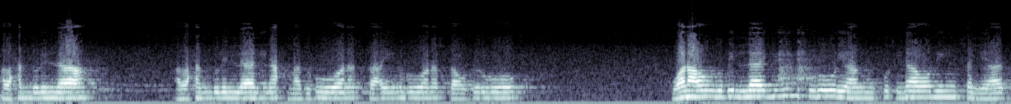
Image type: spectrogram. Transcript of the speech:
الحمد لله الحمد لله نحمده ونستعينه ونستغفره ونعوذ بالله من شرور أنفسنا ومن سيئات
